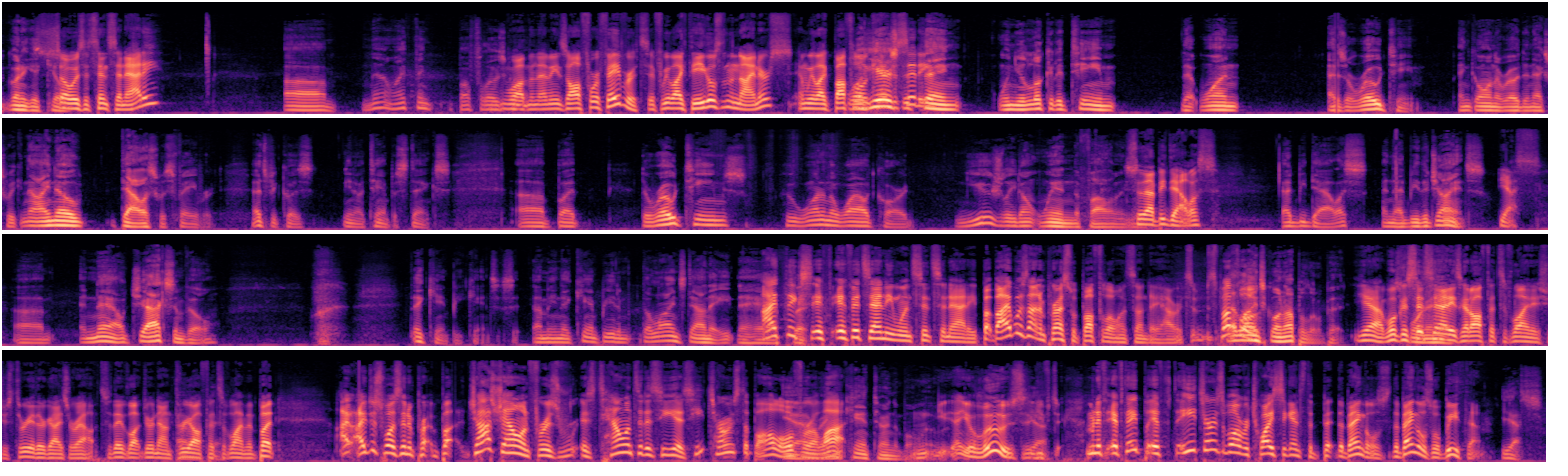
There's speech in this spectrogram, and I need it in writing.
going to get killed. So is it Cincinnati? um, no, I think Buffalo's. Well, gonna, then that means all four favorites. If we like the Eagles and the Niners, and we like Buffalo well, and here's Kansas the City, thing: when you look at a team that won as a road team and go on the road the next week. Now I know Dallas was favored. That's because you know Tampa stinks, uh, but the road teams who won in the wild card usually don't win the following. so week. that'd be Dallas. that'd be Dallas, and that'd be the Giants. Yes. Um, and now Jacksonville, they can't beat Kansas. City. I mean, they can't beat them. The line's down to eight and a half. I think but if if it's anyone, Cincinnati. But, but I was not impressed with Buffalo on Sunday, Howard. It's- it's that line's going up a little bit. yeah, well, because It's four and a Cincinnati's got offensive line issues. Three of their guys are out, so they've they're down three Oh, offensive linemen. But I, I just wasn't impressed. But Josh Allen, for as as talented as he is, he turns the ball Yeah, over a right. lot. You can't turn the ball over. You, yeah, you'll lose. Yeah. I mean, if, if they if he turns the ball over twice against the the Bengals, the Bengals will beat them. Yes,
